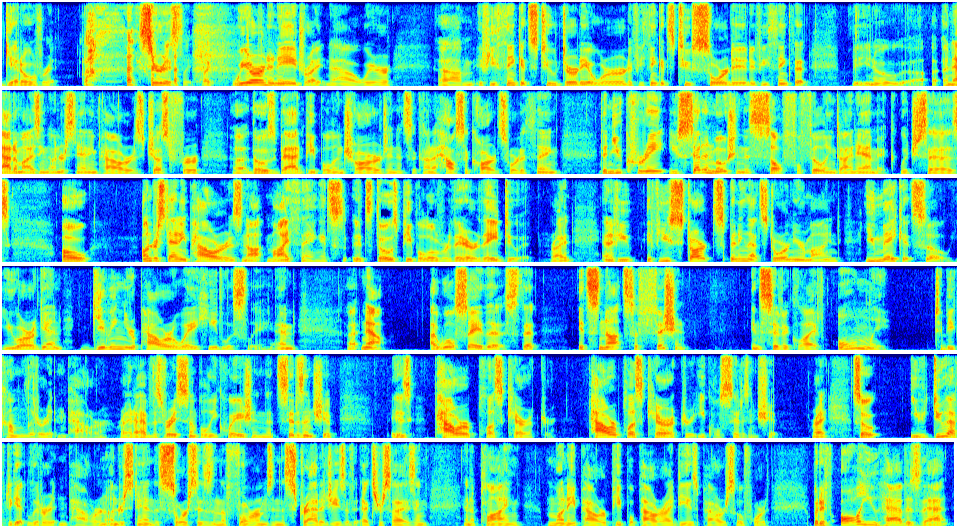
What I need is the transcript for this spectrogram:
get over it. Seriously. Like, we are in an age right now where um, if you think it's too dirty a word, if you think it's too sordid, if you think that you know uh, anatomizing understanding power is just for uh, those bad people in charge and it's a kind of house of cards sort of thing, then you create you set in motion this self-fulfilling dynamic which says, oh. Understanding power is not my thing. It's it's those people over there. They do it, right? And if you if you start spinning that story in your mind, you make it so. You are again giving your power away heedlessly. And uh, now, I will say this: that it's not sufficient in civic life only to become literate in power, right? I have this very simple equation that citizenship is power plus character. Power plus character equals citizenship, right? So you do have to get literate in power and understand the sources and the forms and the strategies of exercising and applying money power, people power, ideas power, so forth. But if all you have is that,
